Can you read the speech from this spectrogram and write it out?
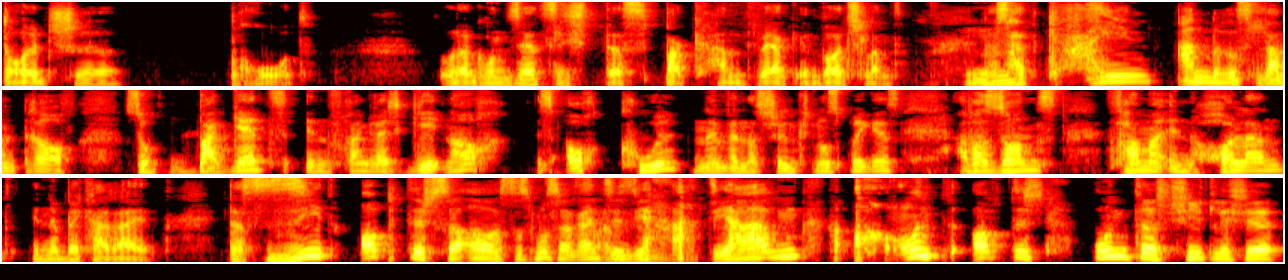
deutsche Brot. Oder grundsätzlich das Backhandwerk in Deutschland. Mhm. Das hat kein anderes Land drauf. So Baguette in Frankreich geht noch, ist auch cool, ne, wenn das schön knusprig ist. Aber sonst fahr mal in Holland in eine Bäckerei. Das sieht optisch so aus. Das muss man reinziehen. Die, die haben und optisch unterschiedliche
